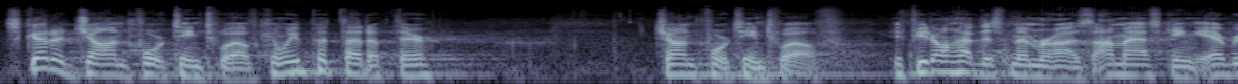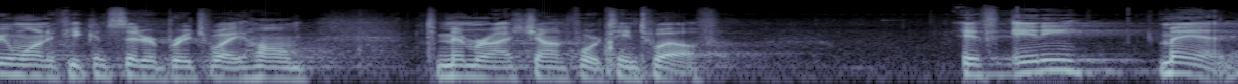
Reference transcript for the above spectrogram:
Let's go to John 14, 12. Can we put that up there? John 14, 12. If you don't have this memorized, I'm asking everyone, if you consider Bridgeway home, to memorize John 14, 12. If any man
